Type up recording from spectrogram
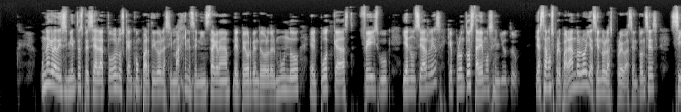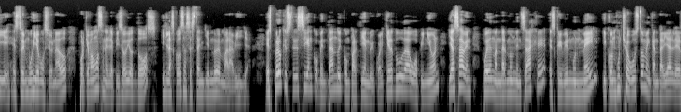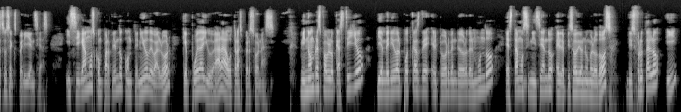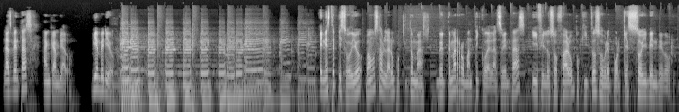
Un agradecimiento especial a todos los que han compartido las imágenes en Instagram del peor vendedor del mundo, el podcast, Facebook y anunciarles que pronto estaremos en YouTube. Ya estamos preparándolo y haciendo las pruebas, entonces sí, estoy muy emocionado porque vamos en el episodio 2 y las cosas están yendo de maravilla. Espero que ustedes sigan comentando y compartiendo y cualquier duda u opinión, ya saben, pueden mandarme un mensaje, escribirme un mail y con mucho gusto me encantaría leer sus experiencias. Y sigamos compartiendo contenido de valor que pueda ayudar a otras personas. Mi nombre es Pablo Castillo, bienvenido al podcast de El peor vendedor del mundo. Estamos iniciando el episodio número 2, disfrútalo y las ventas han cambiado. Bienvenido. En este episodio vamos a hablar un poquito más del tema romántico de las ventas y filosofar un poquito sobre por qué soy vendedor.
